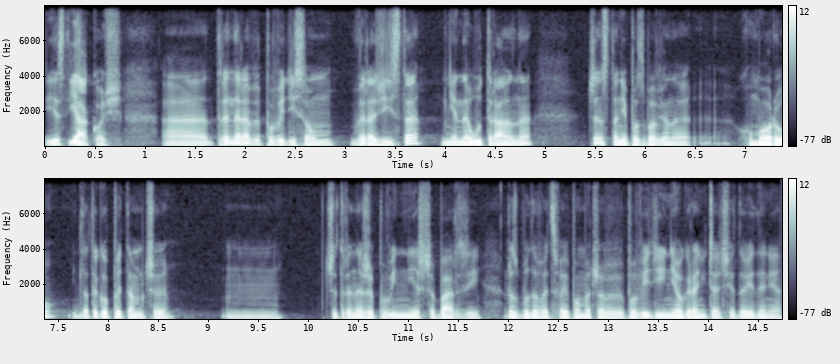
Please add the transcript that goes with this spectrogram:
jest jakość. E, trenera wypowiedzi są wyraziste, nieneutralne, często niepozbawione e, humoru i dlatego pytam, czy, mm, czy trenerzy powinni jeszcze bardziej rozbudować swoje pomeczowe wypowiedzi i nie ograniczać się do jedynie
